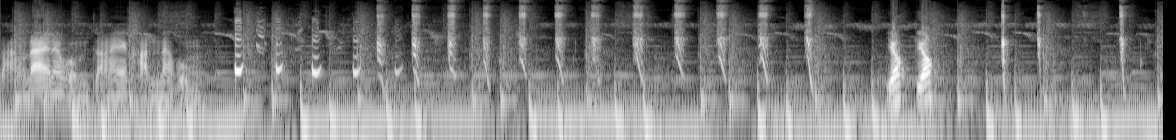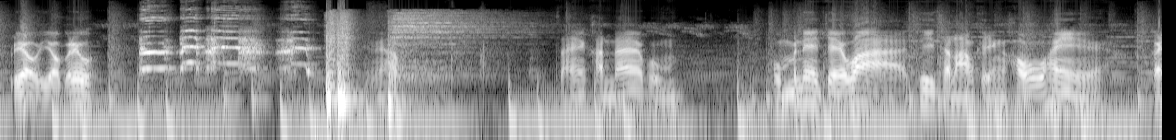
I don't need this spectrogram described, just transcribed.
สั่งได้นะผมสั่งให้ขันนะผมยกยกเร็วยกเร็วเห็นไหมครับสั่งให้ขันได้นะผม ผมไม่แน่ใจว่าที่สนามแข่งเขาให้ไก่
